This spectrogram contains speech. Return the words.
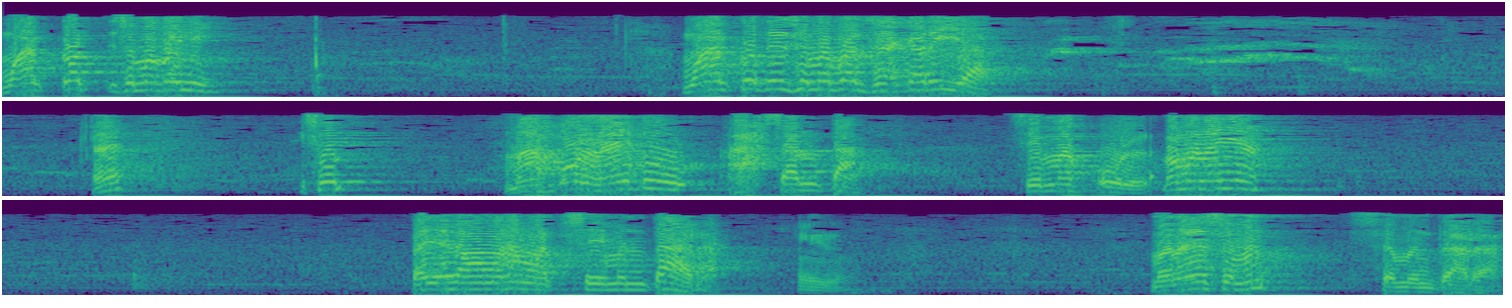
muakkot sama apa ini? Muakkot ini sama apa? Zakaria. Eh? Isim? Maf'ul. Nah itu. Ahsanta. Si maf'ul. Apa mananya? Tanya sama Muhammad. Sementara. Itu. Mananya semen? Sementara.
